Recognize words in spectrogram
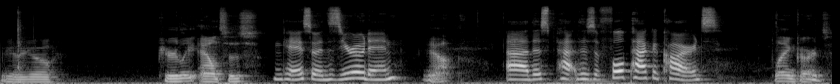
Here we go. Purely ounces. Okay, so it's zeroed in. Yeah. Uh, this this is a full pack of cards. Playing cards.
